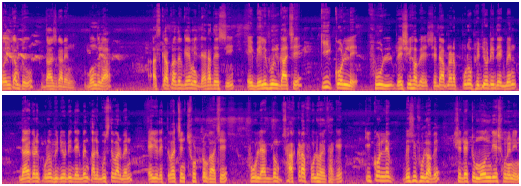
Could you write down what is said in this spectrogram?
ওয়েলকাম টু দাস গার্ডেন। বন্ধুরা, আজকে আপনাদেরকে আমি দেখাতে এসেছি এই বেলি ফুল গাছে কি করলে ফুল বেশি হবে সেটা আপনারা পুরো ভিডিওটি দেখবেন। দয়া করে পুরো ভিডিওটি দেখবেন, তাহলে বুঝতে পারবেন। এই যে দেখতে পাচ্ছেন ছোট্ট গাছে ফুল একদম ঝাঁকড়া ফুল হয়ে থাকে। কি করলে বেশি ফুল হবে সেটা একটু মন দিয়ে শুনে নিন।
